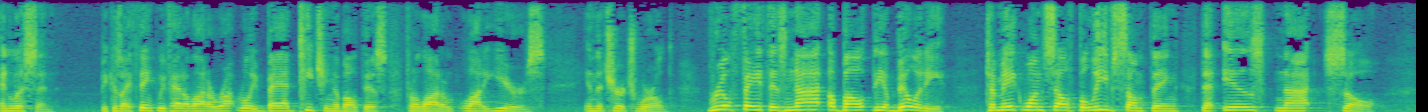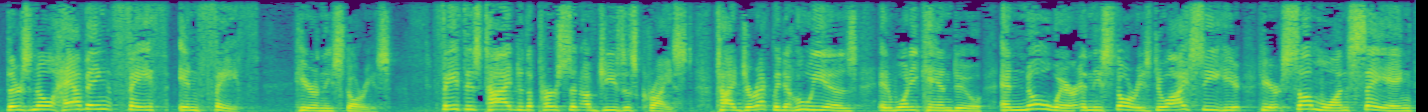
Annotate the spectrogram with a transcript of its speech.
and listen. Because I think we've had a lot of really bad teaching about this for a lot of, a lot of years in the church world. Real faith is not about the ability to make oneself believe something that is not so. There's no having faith in faith here in these stories. Faith is tied to the person of Jesus Christ, tied directly to who he is and what he can do. And nowhere in these stories do I see here, here someone saying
